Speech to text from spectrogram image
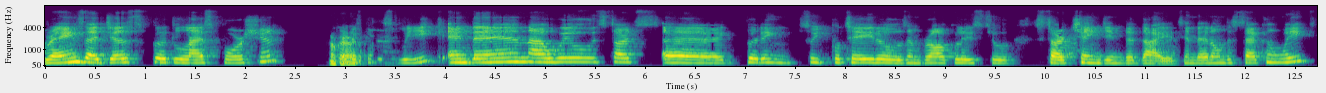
grains. I just put less portion okay. for the first week, and then I will start uh, putting sweet potatoes and broccolis to start changing the diet. And then on the second week,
